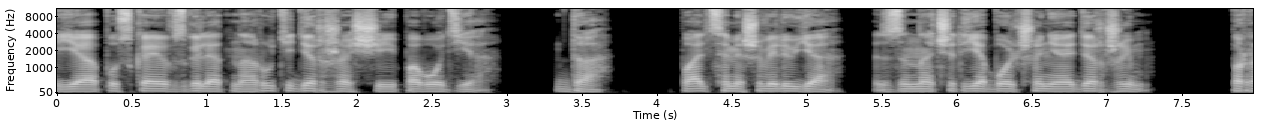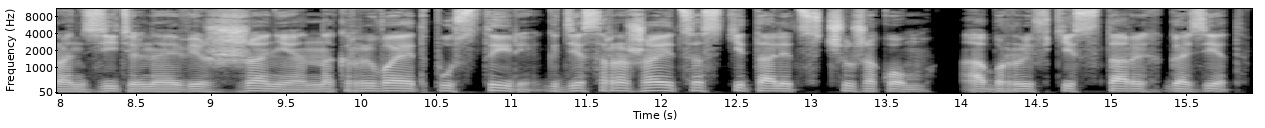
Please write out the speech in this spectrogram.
Я опускаю взгляд на руки, держащие поводья. Да, пальцами шевелю я, значит, я больше не одержим. Пронзительное визжание накрывает пустырь, где сражается скиталец с чужаком. Обрывки старых газет,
